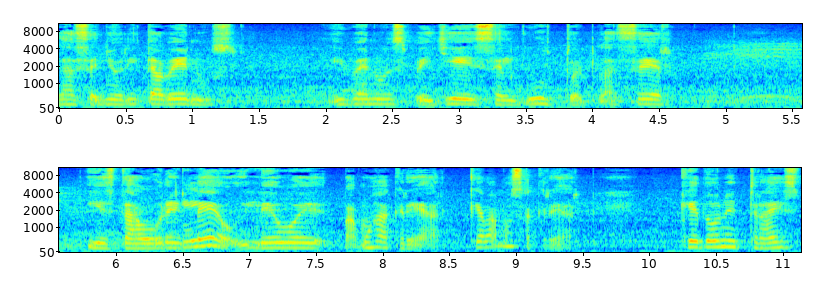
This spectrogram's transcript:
la señorita Venus, y Venus es belleza, el gusto, el placer. Y está ahora en Leo. Y Leo es, vamos a crear. ¿Qué vamos a crear? ¿Qué dones traes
